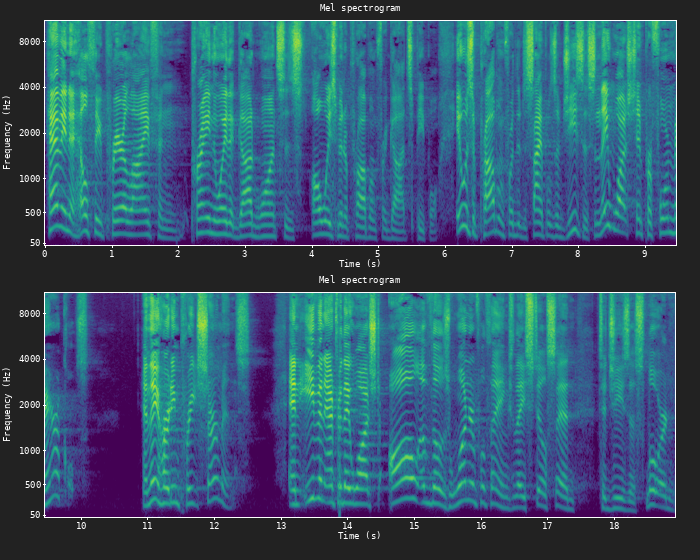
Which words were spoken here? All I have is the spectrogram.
Having a healthy prayer life and praying the way that God wants has always been a problem for God's people. It was a problem for the disciples of Jesus, and they watched him perform miracles, and they heard him preach sermons. And even after they watched all of those wonderful things, they still said to Jesus, Lord,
